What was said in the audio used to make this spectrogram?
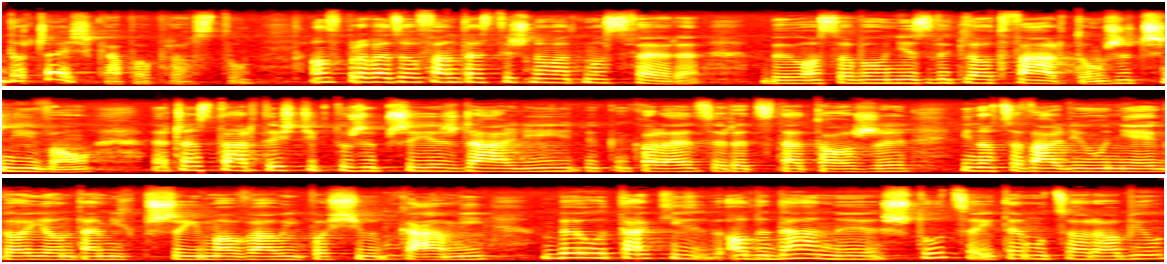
do Cześka po prostu. On wprowadzał fantastyczną atmosferę. Był osobą niezwykle otwartą, życzliwą. Często artyści, którzy przyjeżdżali, koledzy, recytatorzy i nocowali u niego i on tam ich przyjmował i posiłkami. Był taki oddany sztuce i temu, co robił,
